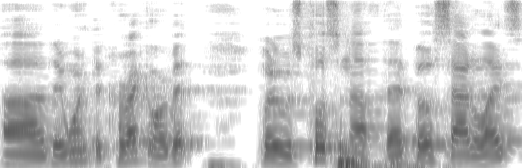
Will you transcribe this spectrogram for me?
Uh, they weren't the correct orbit, but it was close enough that both satellites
